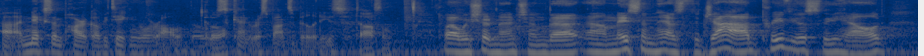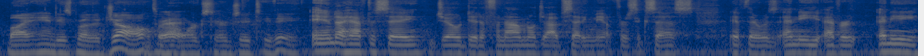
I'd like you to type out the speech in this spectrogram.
uh, Nixon Park. I'll be taking over all of those Cool. kind of responsibilities. It's awesome. Well, we should mention that um, Mason has the job previously held by Andy's brother Joe, That's who now right. works here at JTV. And I have to say, Joe did a phenomenal job setting me up for success. If there was any ever any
